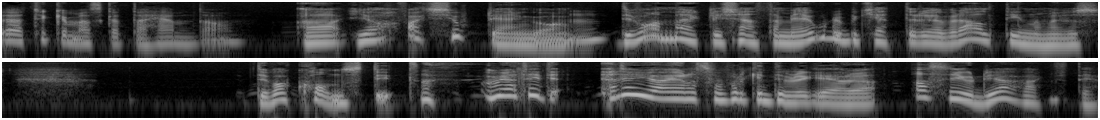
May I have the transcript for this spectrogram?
Jag tycker man ska ta hem dem. Ja, jag har faktiskt gjort det en gång. Mm. Det var en märklig känsla, men jag gjorde buketter överallt inomhus. Det var konstigt. Men jag tänkte, nu gör jag något som folk inte brukar göra. Och så gjorde jag faktiskt det.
